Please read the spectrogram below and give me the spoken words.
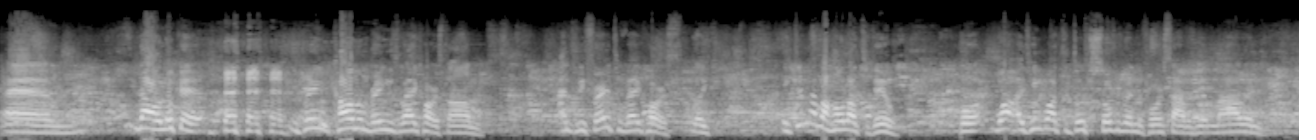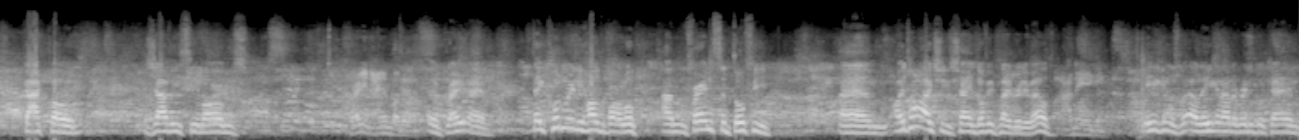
Um, no, look at you bring Coleman brings Weghorst on, and to be fair to Weghorst, like he didn't have a whole lot to do. But what I think what the Dutch suffered in the first half was with Malen, Gakpo, Xavi Simons, Great name, by the way. a great name. They couldn't really hold the ball up. And in fairness to Duffy, um, I thought actually Shane Duffy played really well. And Egan. Egan as well. Egan had a really good game.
